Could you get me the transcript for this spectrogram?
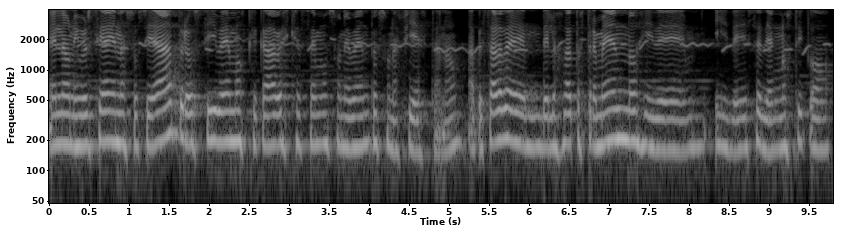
en la universidad y en la sociedad, pero sí vemos que cada vez que hacemos un evento es una fiesta, ¿no? A pesar de, los datos tremendos y de, y de ese diagnóstico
